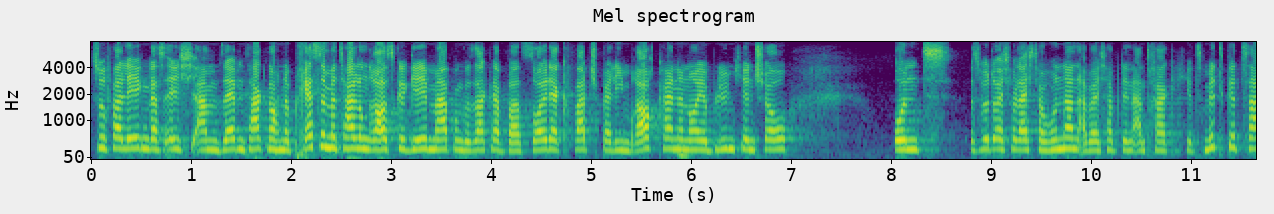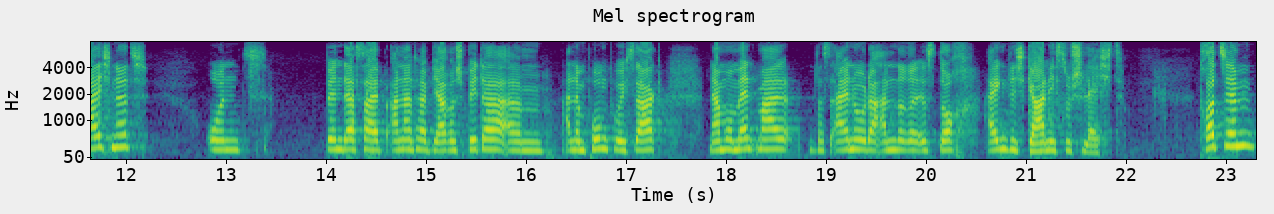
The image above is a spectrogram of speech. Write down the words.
zu verlegen, dass ich am selben Tag noch eine Pressemitteilung rausgegeben habe und gesagt habe, was soll der Quatsch, Berlin braucht keine neue Blümchenshow. Und es wird euch vielleicht verwundern, aber ich habe den Antrag jetzt mitgezeichnet und bin deshalb anderthalb Jahre später ähm, an einem Punkt, wo ich sage, na Moment mal, das eine oder andere ist doch eigentlich gar nicht so schlecht. Trotzdem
